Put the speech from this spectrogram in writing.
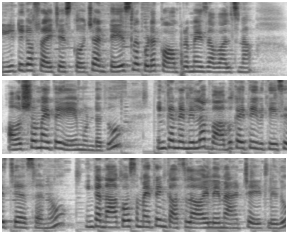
నీట్గా ఫ్రై చేసుకోవచ్చు. అండ్ టేస్ట్లో కూడా కాంప్రమైజ్ అవ్వాల్సిన అవసరం అయితే ఏం ఉండదు ఇంకా నేను ఇలా బాబుకైతే ఇవి తీసిచ్చేసాను. ఇంకా నా కోసం అయితే ఇంకా అసలు ఆయిల్ ఏమి యాడ్ చేయట్లేదు.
